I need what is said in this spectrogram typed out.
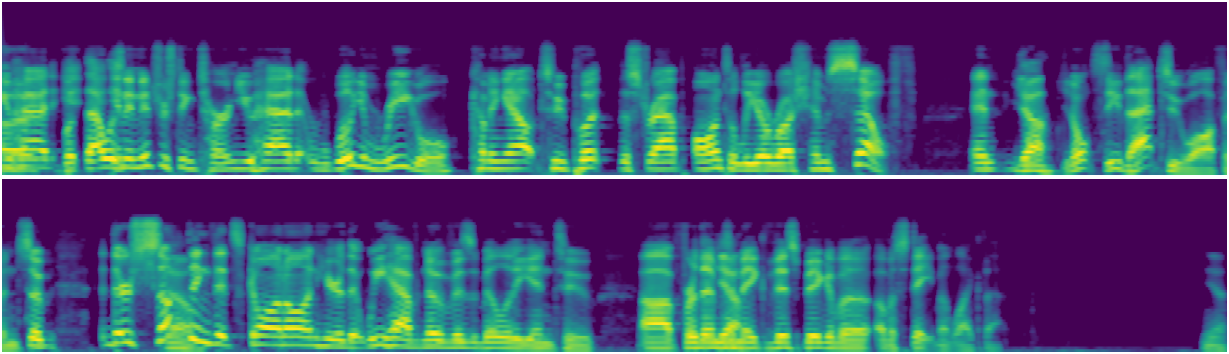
you Uh, had but that was- in an interesting turn. You had William Regal coming out to put the strap onto Lio Rush himself, and Yeah. you don't see that too often. So there's something that's gone on here that we have no visibility into uh, for them Yeah. to make this big of a of a statement like that. Yeah,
